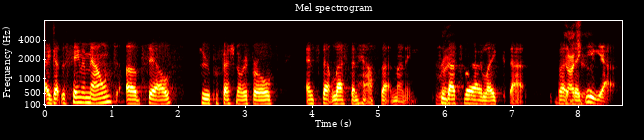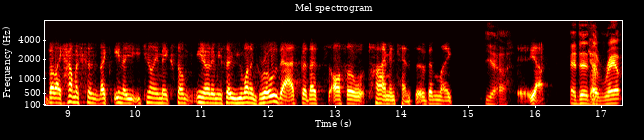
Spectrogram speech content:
I got the same amount of sales through professional referrals and spent less than half that money. So Right. that's where I like that. But like Gotcha. you, yeah, but like how much can like you know you can only make some you know what I mean. So you want to grow that, but that's also time intensive and like yeah. yeah, And then the ramp.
